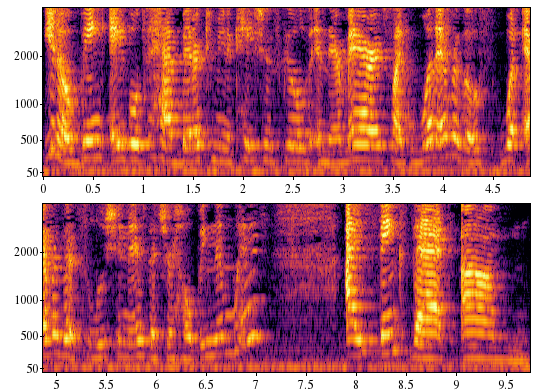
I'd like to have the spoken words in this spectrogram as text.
you know, being able to have better communication skills in their marriage, like whatever those, whatever the solution is that you're helping them with. I think that, um,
